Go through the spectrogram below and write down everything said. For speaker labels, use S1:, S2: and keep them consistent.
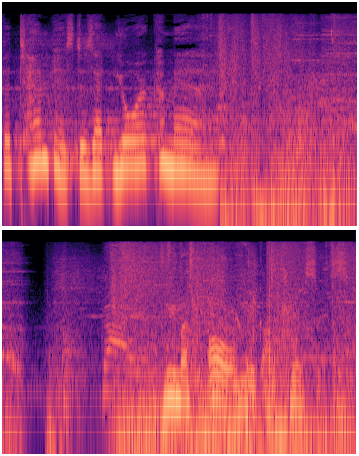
S1: The Tempest is at your command.
S2: We must all make our choices.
